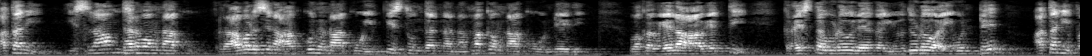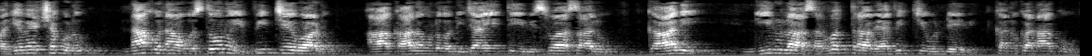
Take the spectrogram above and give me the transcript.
అతని ఇస్లాం ధర్మం నాకు రావలసిన హక్కును నాకు ఇప్పిస్తుందన్న నమ్మకం నాకు ఉండేది. ఒకవేళ ఆ వ్యక్తి క్రైస్తవుడో లేక యూదుడో అయి ఉంటే అతని పర్యవేక్షకుడు నాకు నా వస్తువును ఇప్పించేవాడు. ఆ కాలంలో నిజాయితీ విశ్వాసాలు గాలి నీరులా సర్వత్రా వ్యాపించి ఉండేవి. కనుక నాకు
